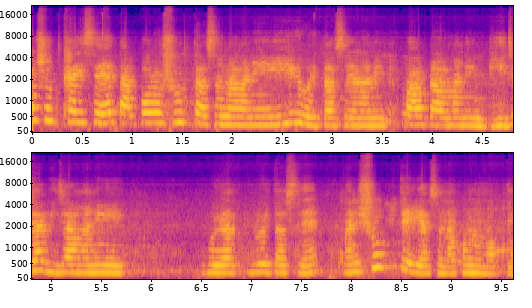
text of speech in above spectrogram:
ওষুধ খাইছে, তারপরও শুকতাছে না মানে ই হইতাছে মানে পাওটা মানে ভিজা ভিজা মানে হইয়া মানে শুকতেই আছে না কোনো মতে।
